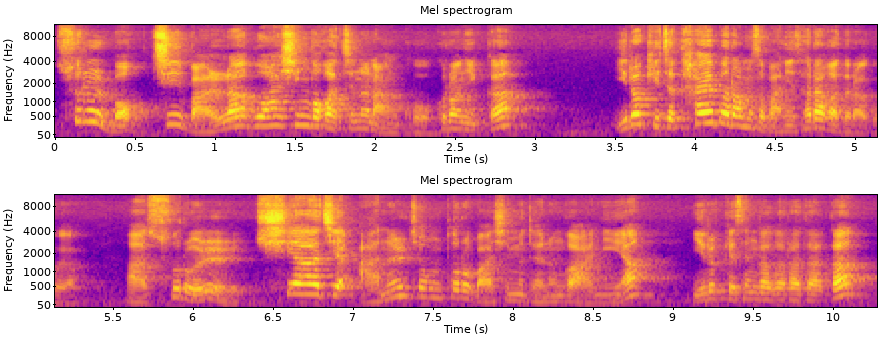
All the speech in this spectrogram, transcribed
술을 먹지 말라고 하신 것 같지는 않고 그러니까 이렇게 이제 타협을 하면서 많이 살아가더라고요. 아 술을 취하지 않을 정도로 마시면 되는 거 아니야? 이렇게 생각을 하다가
